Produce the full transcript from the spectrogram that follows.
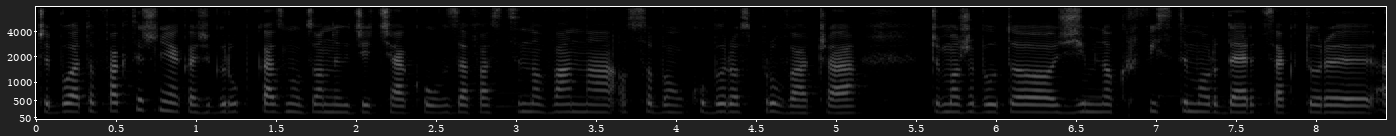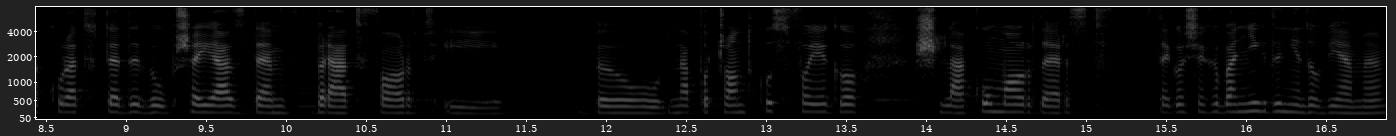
czy była to faktycznie jakaś grupka znudzonych dzieciaków zafascynowana osobą Kuby rozpruwacza, czy może był to zimnokrwisty morderca, który akurat wtedy był przejazdem w Bradford i był na początku swojego szlaku morderstw? Tego się chyba nigdy nie dowiemy.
